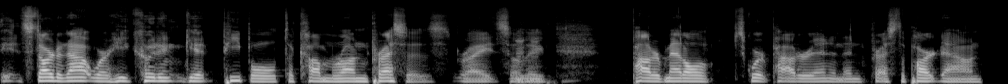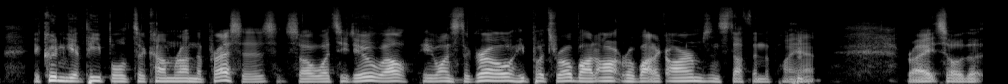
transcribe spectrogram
it started out where he couldn't get people to come run presses, right? So Mhm. they powdered metal, squirt powder in, and then press the part down. It couldn't get people to come run the presses. So what's he do? Well, he wants to grow. He puts robot ar- robotic arms and stuff in the plant. Right, so the,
